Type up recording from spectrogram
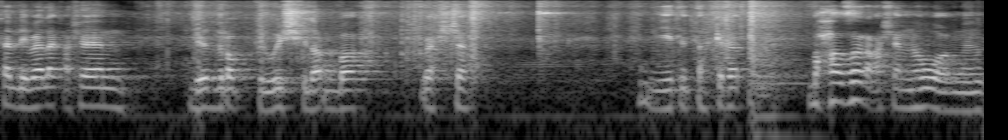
خلي بالك عشان بيضرب في الوش ضربة وحشة. يعني تفتح كده بحذر عشان هو من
